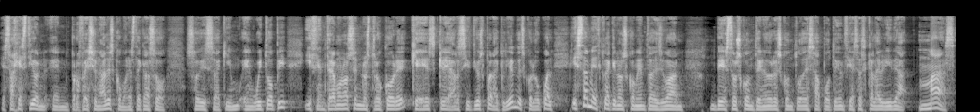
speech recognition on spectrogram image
esa gestión en profesionales, como en este caso sois aquí en Witopi, y centrémonos en nuestro core, que es crear sitios para clientes. Con lo cual, esa mezcla que nos comenta Joan de estos contenedores con toda esa potencia, esa escalabilidad, más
